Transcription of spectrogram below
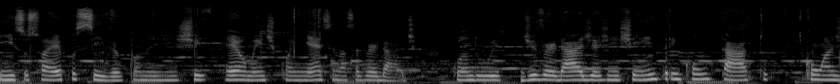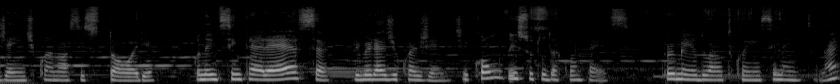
E isso só é possível quando a gente realmente conhece a nossa verdade, quando de verdade a gente entra em contato com a gente, com a nossa história, quando a gente se interessa de verdade com a gente. E como isso tudo acontece? Por meio do autoconhecimento, né?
